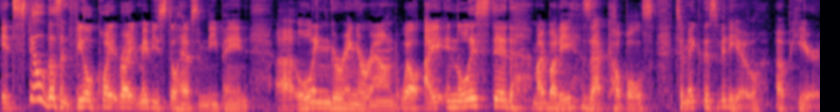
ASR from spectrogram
it still doesn't feel quite right, maybe you still have some knee pain uh, lingering around, well, I enlisted my buddy, Zac Cupples, to make this video up here.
